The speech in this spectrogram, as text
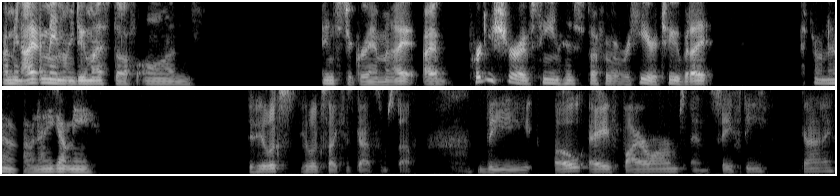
i mean i mainly do my stuff on instagram and i i'm pretty sure i've seen his stuff over here too but i i don't know now you got me he looks he looks like he's got some stuff. The OA firearms and safety guy,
